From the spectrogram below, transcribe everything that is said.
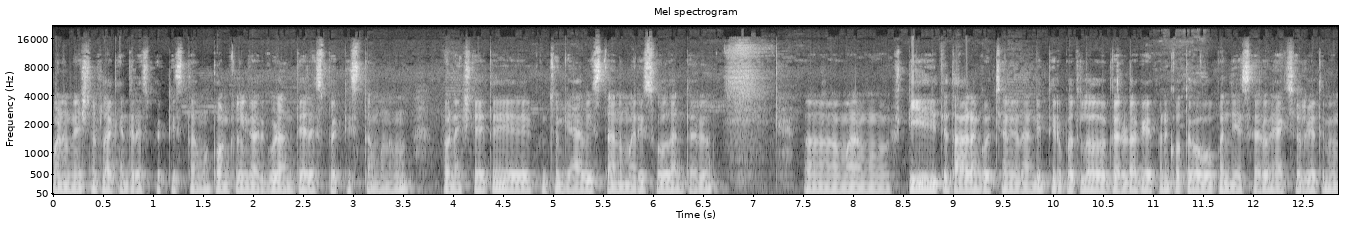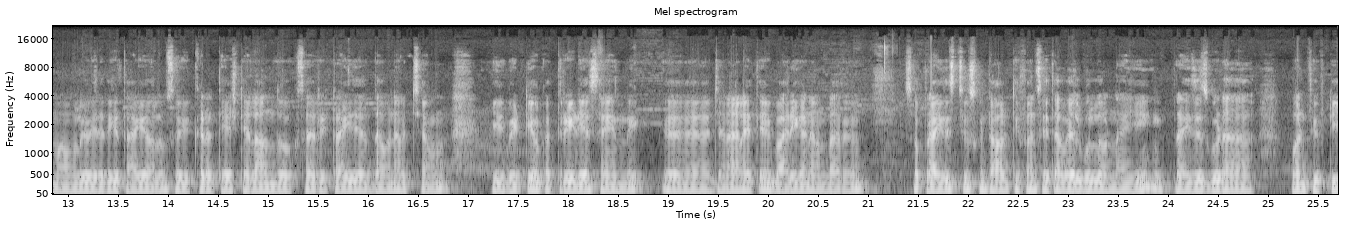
మనం నేషనల్ ఫ్లాగ్ ఎంత రెస్పెక్ట్ ఇస్తాము? పవన్ కళ్యాణ్ గారికి కూడా అంతే రెస్పెక్ట్ ఇస్తాం మనము. నెక్స్ట్ అయితే కొంచెం గ్యాప్ ఇస్తాను. మరీ సోదంటారు. మనము టీ అయితే తాగడానికి వచ్చాను కదండి. తిరుపతిలో గరుడా కేఫ్ అని కొత్తగా ఓపెన్ చేశారు. యాక్చువల్గా అయితే మేము మామూలుగా వేరే దగ్గర తాగేవాళ్ళం. సో ఇక్కడ టేస్ట్ ఎలా ఉందో ఒకసారి ట్రై చేద్దామని వచ్చాము. ఇది పెట్టి ఒక త్రీ డేస్ అయింది. జనాలు అయితే భారీగానే ఉన్నారు. సో ప్రైజెస్ చూసుకుంటే ఆల్ టిఫిన్స్ అయితే అవైలబుల్లో ఉన్నాయి. ప్రైజెస్ కూడా వన్ ఫిఫ్టీ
